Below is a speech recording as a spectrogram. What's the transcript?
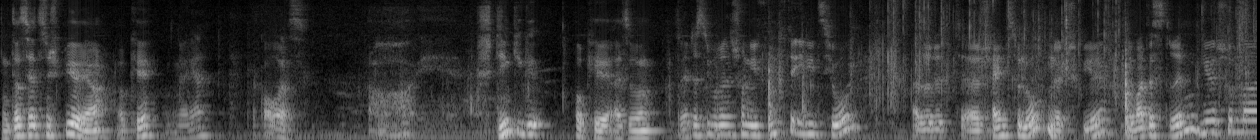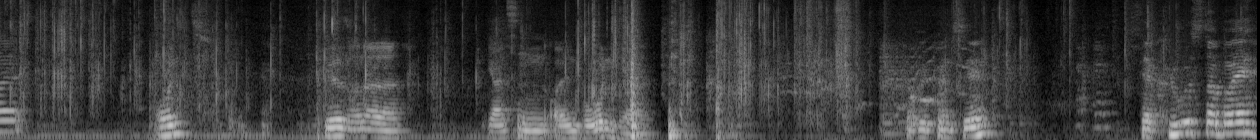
Und das ist jetzt ein Spiel, ja? Okay. Naja, pack aus. Oh, ey. Stinkige. Okay, also. Das ist übrigens schon die fünfte Edition. Also das äh, scheint zu laufen, das Spiel. So was ist drin hier schon mal. Und hier so eine die ganzen ollen Boden hier. Ich hoffe, ihr könnt sehen. Der Clou ist dabei.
